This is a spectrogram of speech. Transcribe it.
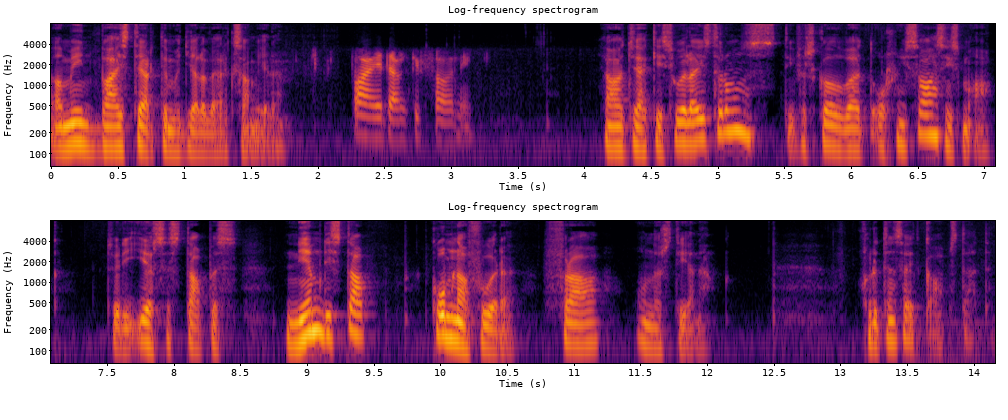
Almien baie sterkte met julle werksamehede. Baie dankie Fani. Ja, Jackie, so luister ons die verskil wat organisasies maak. So die eerste stap is neem die stap, kom na vore, vra ondersteuning. Groetens uit Kaapstad.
